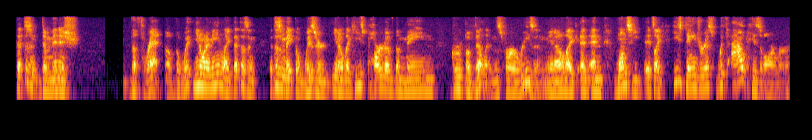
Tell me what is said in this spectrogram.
that doesn't diminish the threat of the, you know what I mean? Like that doesn't that doesn't make the wizard, you know, like he's part of the main group of villains for a reason, you know, like and and once he it's like he's dangerous without his armor.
